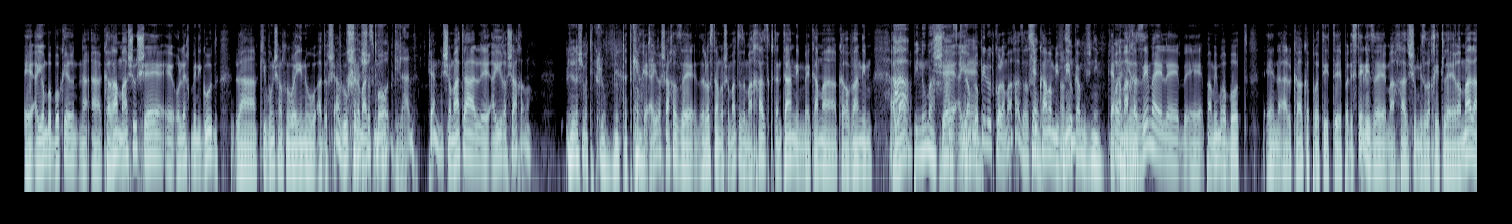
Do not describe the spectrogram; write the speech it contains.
אה, היום בבוקר אה, קרה משהו שהולך בניגוד לכיוון שאנחנו ראינו עד עכשיו, והוא חדשות כשלעצמו... טובות, גלעד? כן, שמעת על אה, העיר השחר? לא שמעתי כלום, נו תעדכן אוקיי, אותי. העיר השחר זה, זה לא סתם לא שמעת, זה מאחז קטנטן עם אה, כמה קרוונים אה, עליו. פינו מאחז, שהיום כן. לא פינו את כל המאחז, הרסו כן, כמה מבנים. הרסו כמה מבנים. כן, אוי, המאחזים האלה אה, פעמים רבות הן על קרקע פרטית אה, פלסטינית, זה מאחז שהוא מזרחית לרמאללה,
